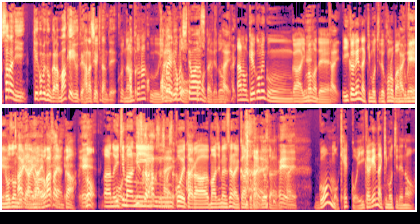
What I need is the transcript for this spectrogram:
さらに、ケイコミ君から巻け言うて話が来たんで。これなんとなく、お今便りお待ちしてます。思ったけど、はい。あの、ケイコメ君が今までい、いい加減な気持ちでこの番組に臨んでたのは分かったやんかの、あの、もう1万人超えたら真面目にせないかんとか言うたやんか。えゴンも結構いい加減な気持ちでの、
